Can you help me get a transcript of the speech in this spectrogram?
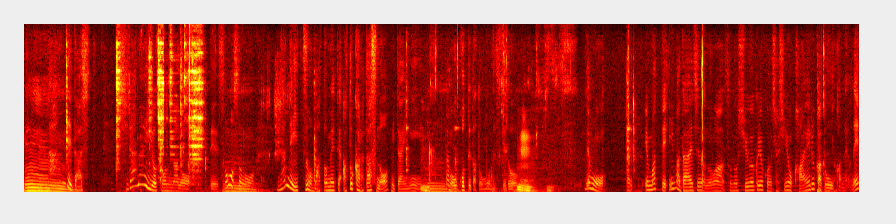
う「ん。なんで出し知らないよそんなの」ってそもそもなんでいつもまとめて後から出すの？みたいにうん、多分怒ってたと思うんですけどうん。でもえ待って今大事なのはその修学旅行の写真を変えるかどうかだよね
